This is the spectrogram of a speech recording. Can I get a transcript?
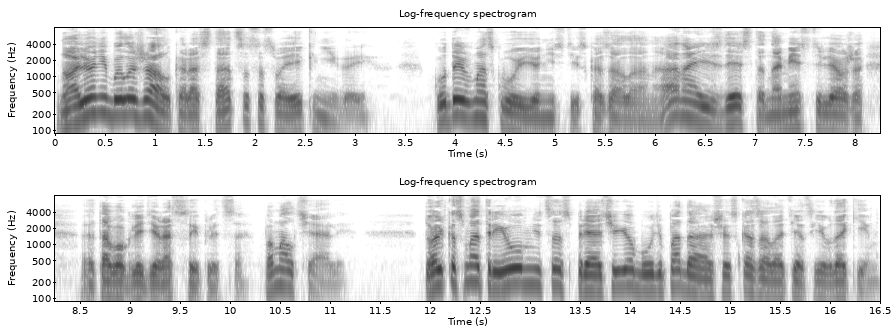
Но Алене было жалко расстаться со своей книгой. «Куда в Москву ее нести?» — сказала она. «Она и здесь-то, на месте лежа, э, того, гляди, рассыплется». Помолчали. «Только смотри, умница, спрячь ее, будь подальше», — сказал отец Евдоким.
